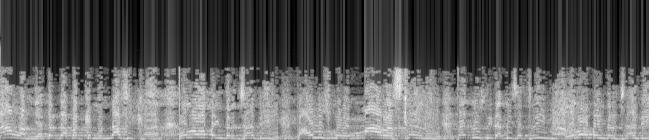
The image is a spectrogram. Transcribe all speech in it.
dalamnya terdapat kemunafikan. Lalu apa yang terjadi? Paulus mulai marah sekali. Petrus tidak bisa terima. Lalu apa yang terjadi?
